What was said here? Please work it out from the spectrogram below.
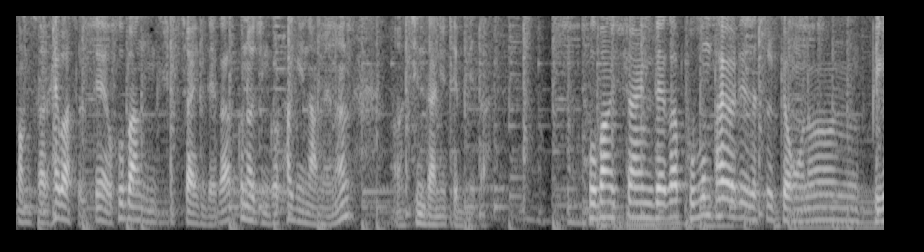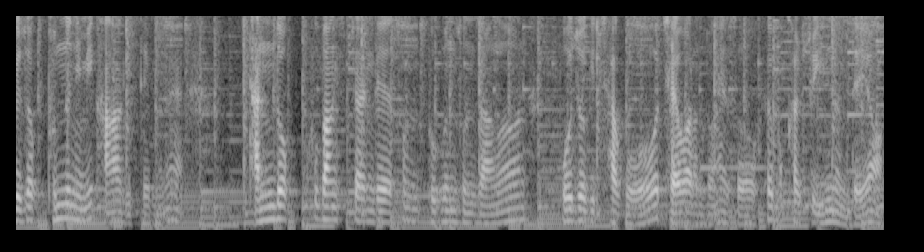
검사를 해봤을 때 후방 십자인대가 끊어진 걸 확인하면 어, 진단이 됩니다. 후방 십자인대가 부분 파열이 됐을 경우는 비교적 붙는 힘이 강하기 때문에 단독 후방 십자인대 손, 부분 손상은 보조기 차고 재활 운동해서 회복할 수 있는데요.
